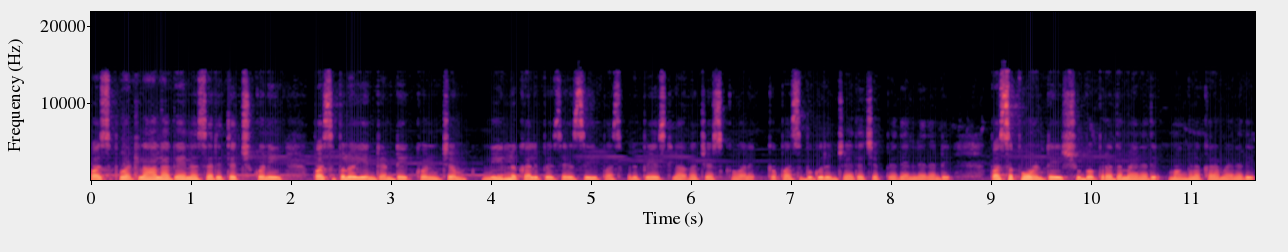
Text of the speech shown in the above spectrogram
పసుపు అట్లా అలాగైనా సరే తెచ్చుకొని పసుపులో ఏంటంటే కొంచెం నీళ్ళు కలిపేసేసి పసుపుని పేస్ట్ లాగా చేసుకోవాలి. ఇంకా పసుపు గురించి అయితే చెప్పేదేం లేదండి. పసుపు అంటే శుభప్రదమైనది మంగళకరమైనది.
